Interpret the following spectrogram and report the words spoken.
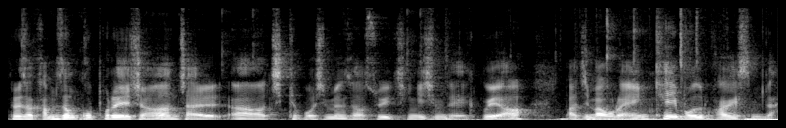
그래서 감성 코퍼레이션 잘 어, 지켜보시면서 수익 챙기시면 되겠고요. 마지막으로 NK 보도록 하겠습니다.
